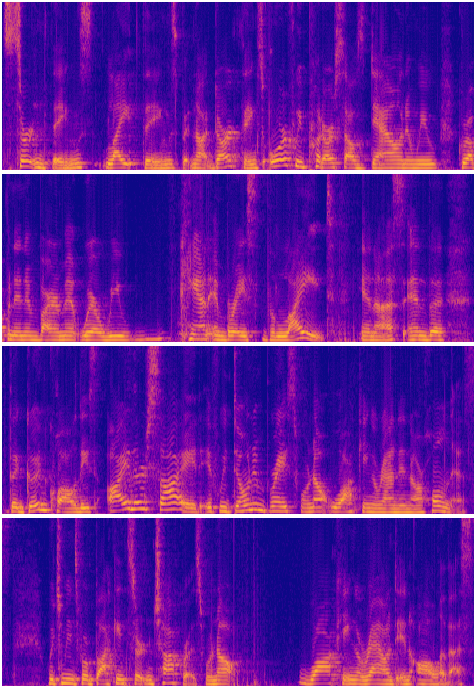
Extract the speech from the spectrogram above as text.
certain things, light things, but not dark things, or if we put ourselves down and we grew up in an environment where we can't embrace the light in us and the, the good qualities, either side, if we don't embrace, we're not walking around in our wholeness, which means we're blocking certain chakras. We're not walking around in all of us.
